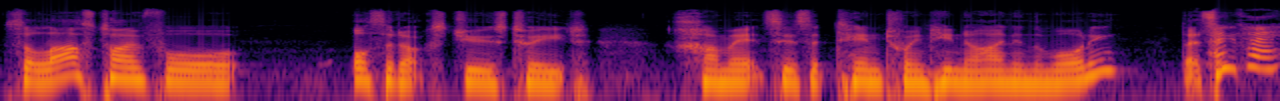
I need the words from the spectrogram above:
So, last time for Orthodox Jews to eat chametz is at 10.29 in the morning. That's it. Okay.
